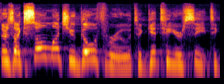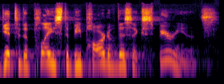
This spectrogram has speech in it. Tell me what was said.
there's like so much you go through to get to your seat, to get to the place, to be part of this experience.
